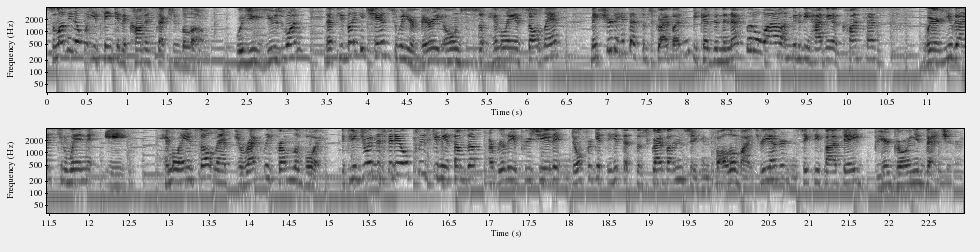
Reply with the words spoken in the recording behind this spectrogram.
So let me know what you think in the comment section below. Would you use one? Now if you'd like a chance to win your very own Himalayan salt lamp, make sure to hit that subscribe button because in the next little while I'm going to be having a contest where you guys can win a Himalayan salt lamp directly from Levoit. If you enjoyed this video, please give me a thumbs up. I really appreciate it. And don't forget to hit that subscribe button so you can follow my 365 day beard growing adventure.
